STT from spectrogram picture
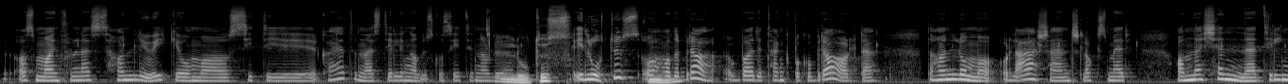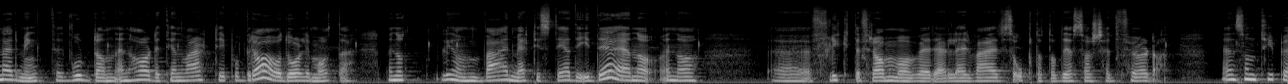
Altså Mindfulness handler jo ikke om å sitte i Hva heter den stillinga du skal sitte i når du Lotus. I lotus og mm. ha det bra. Og bare tenke på hvor bra alt er. Det handler om å, å lære seg en slags mer anerkjennende tilnærming til hvordan en har det til enhver tid på bra og dårlig måte. Men å liksom, være mer til stede i det enn å, enn å øh, flykte framover eller være så opptatt av det som har skjedd før, da. En sånn type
